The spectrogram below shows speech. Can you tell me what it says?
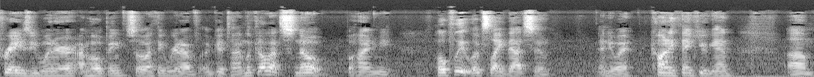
crazy winter, I'm hoping. So I think we're to have a good time. Look at all that snow behind me. Hopefully it looks like that soon. Anyway, Connie, thank you again. Um,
